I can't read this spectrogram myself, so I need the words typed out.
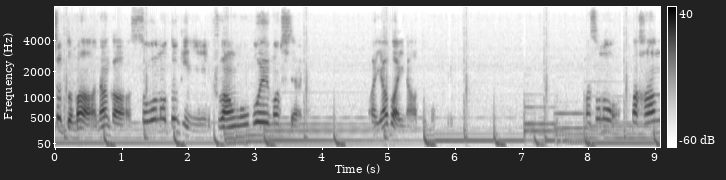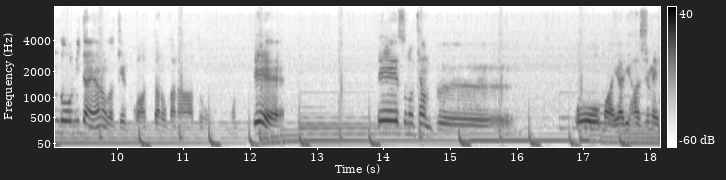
ちょっとまあ、なんか、その時に不安を覚えましたよね。あ、やばいなと思って。まあ、その、まあ、反動みたいなのが結構あったのかなと思って、で、そのキャンプを、まあ、やり始め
